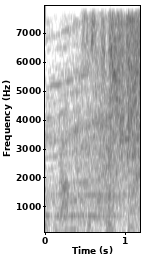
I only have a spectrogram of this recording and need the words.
Good is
